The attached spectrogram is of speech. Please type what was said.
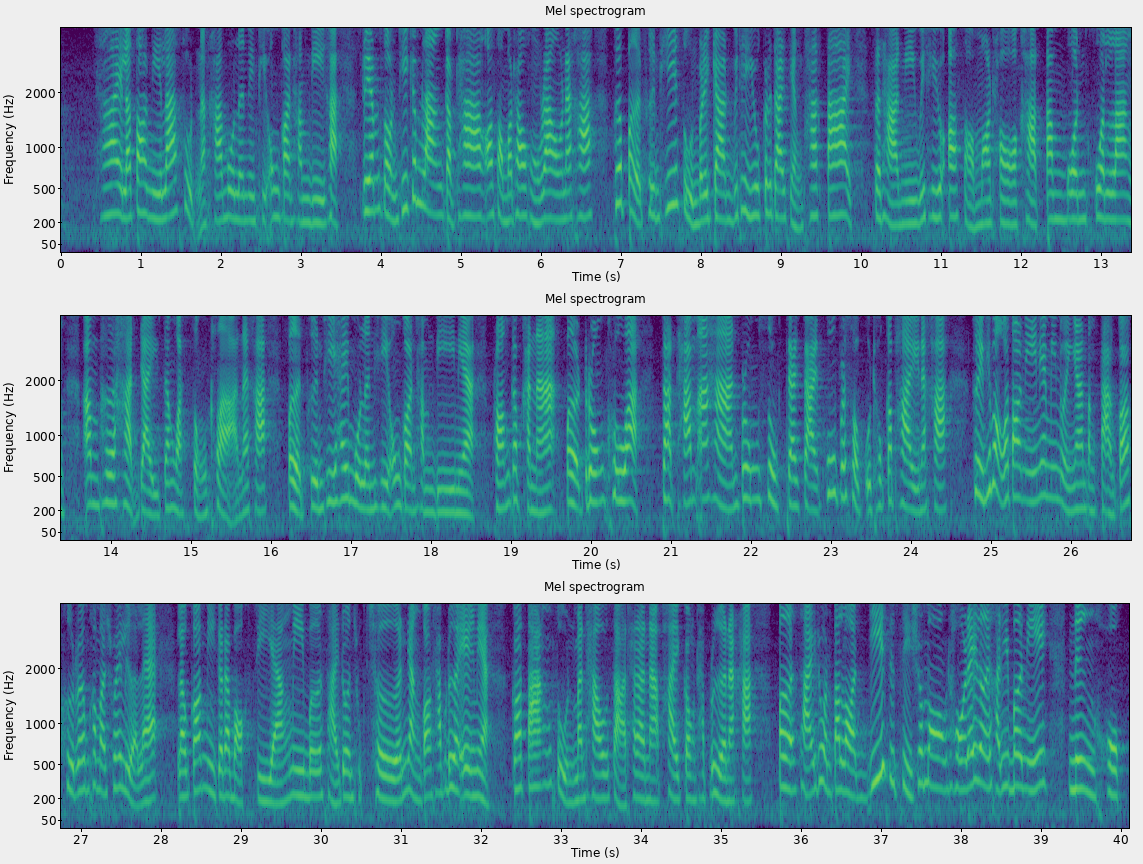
ใช่ แล้วตอนนี้ล่าสุดนะคะ มูลนิธิองค์กรทำดีค่ะ เตรียมสนที่กำลังกับทางอสมทของเรานะคะ เพื่อเปิดพื้นที่ศูนย์บริการวิทยุกระจายเสียงภาคใต้ สถานีวิทยุอสมทค่ะตำบลควนลังอำเภอหาดใหญ่จังหวัดสงขลานะคะ เปิดพื้นที่ให้มูลนิธิองค์กรทำดีเนี่ยพร้อมกับคณะเปิดโรงครัว จัดทำอาหารปรุงสุกแจกจ่ายผู้ประสบอุทกภัยนะคะ คืออย่างที่บอกว่าตอนนี้เนี่ยมีหน่วยงานต่างๆ ก็คือเริ่มเข้ามาช่วยเหลือแล้วแล้วก็มีกระบอกเสียง มีเบอร์สายด่วนฉุกเฉิน อย่างกองทัพเรือเองเนี่ยก็ตั้งศูนย์บรรเทาสาธารณภัยกองทัพเรือนะคะ เปิดสายด่วนตลอด 24 ชั่วโมง โทรได้เลยค่ะที่เบอร์นี้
